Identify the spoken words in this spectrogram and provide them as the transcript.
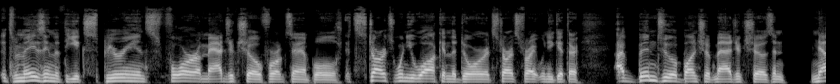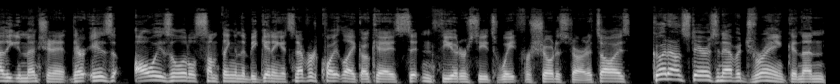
It's amazing that the experience for a magic show, for example, it starts when you walk in the door. It starts right when you get there. I've been to a bunch of magic shows and now that you mention it, there is always a little something in the beginning. It's never quite like, okay, sit in theater seats, wait for show to start. It's always go downstairs and have a drink. And then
